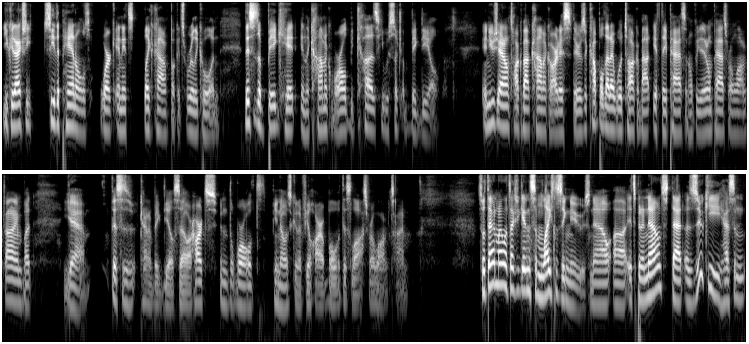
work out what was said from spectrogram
You can actually see the panels work, and it's like a comic book. It's really cool. And this is a big hit in the comic world because he was such a big deal. And usually I don't talk about comic artists. There's a couple that I would talk about if they pass, and hopefully they don't pass for a long time. But yeah, this is kind of a big deal. So our hearts in the world you know, is going to feel horrible with this loss for a long time. So with that in mind, let's actually get into some licensing news. Now, uh, it's been announced that Azuki has some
